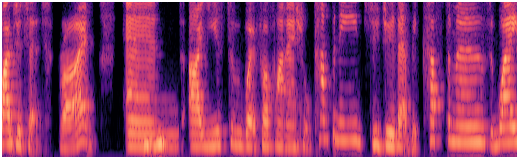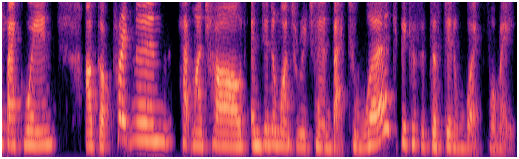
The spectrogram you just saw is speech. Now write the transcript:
budgeted, it, Mm-hmm. And I used to work for a financial company to do that with customers way back when. I got pregnant, had my child, and didn't want to return back to work because it just didn't work for me.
